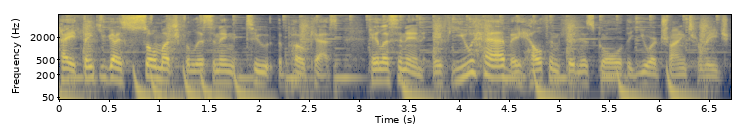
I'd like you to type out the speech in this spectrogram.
Hey, thank you guys so much for listening to the Poecast. Hey, listen in. If you have a health and fitness goal that you are trying to reach,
